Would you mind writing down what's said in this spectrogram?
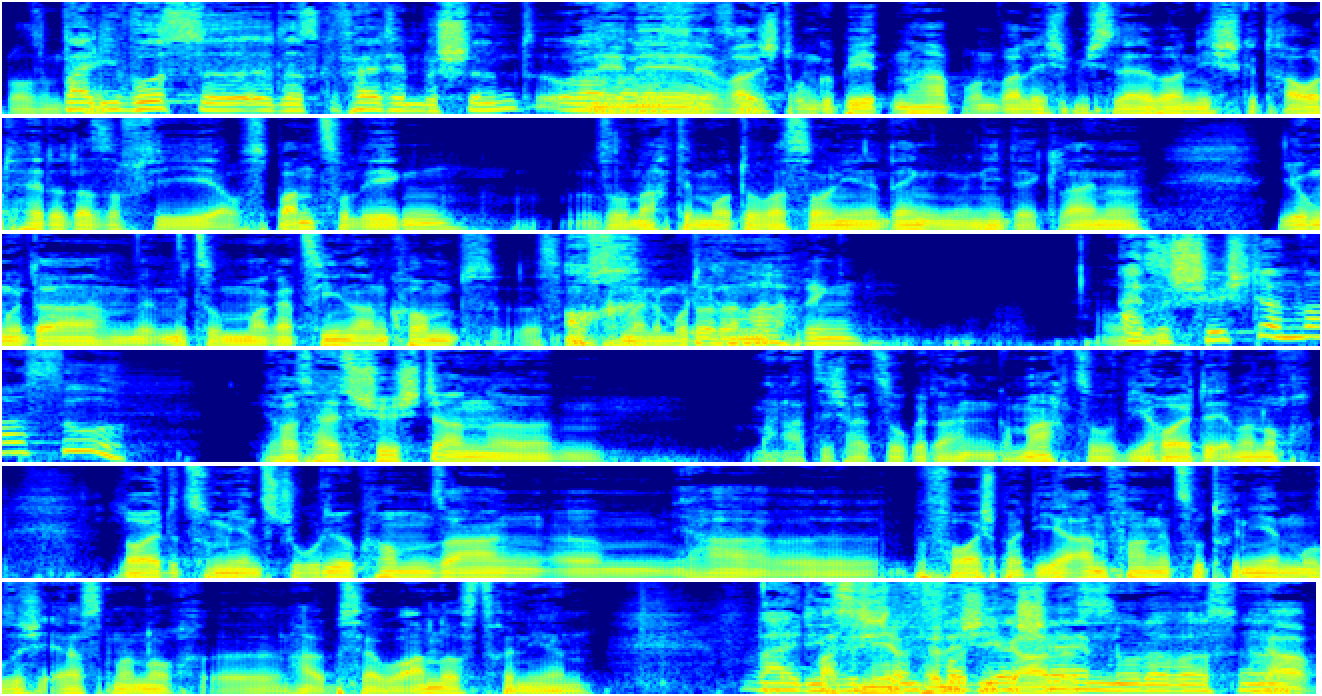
Aus dem Weil Pink- die wusste, das gefällt ihm bestimmt, oder? nee, nee, weil so? ich drum gebeten habe und weil ich mich selber nicht getraut hätte, das auf die aufs Band zu legen. so nach dem Motto, was sollen die denn denken, wenn hier der kleine Junge da mit, mit so einem Magazin ankommt, das muss Och, meine Mutter dann ja. mitbringen. Und, Also schüchtern warst du? ja, was heißt schüchtern? Ähm, man hat sich halt so Gedanken gemacht, so wie heute immer noch Leute zu mir ins Studio kommen und sagen, ähm, ja, äh, bevor ich bei dir anfange zu trainieren, muss ich erstmal noch äh, ein halbes Jahr woanders trainieren. Weil die Was sich dann vor dir schämen ist. oder was? Ja. Ja,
